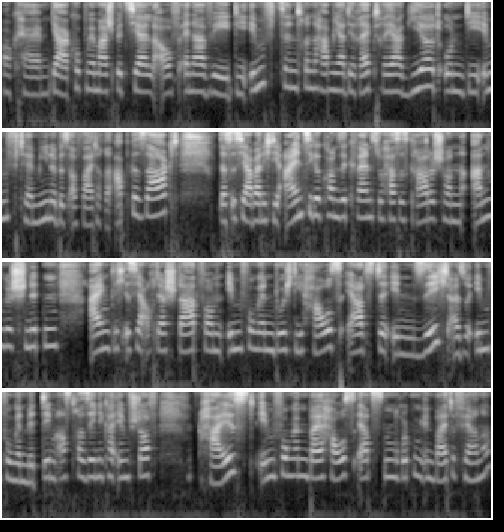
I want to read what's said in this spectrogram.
Okay, ja, gucken wir mal speziell auf NRW. Die Impfzentren haben ja direkt reagiert und die Impftermine bis auf weitere abgesagt. Das ist ja aber nicht die einzige Konsequenz. Du hast es gerade schon angeschnitten. Eigentlich ist ja auch der Start von Impfungen durch die Hausärzte in Sicht, also Impfungen mit dem AstraZeneca-Impfstoff. Heißt, Impfungen bei Hausärzten rücken in weite Ferne?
